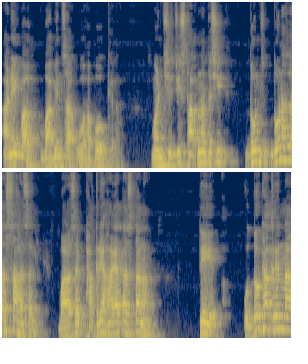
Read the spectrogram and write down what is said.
अनेक बाब बाबींचा उहापोह केला. मनसेची स्थापना तशी दोन दोन हजार सहा साली. बाळासाहेब ठाकरे हयात असताना ते उद्धव ठाकरेंना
